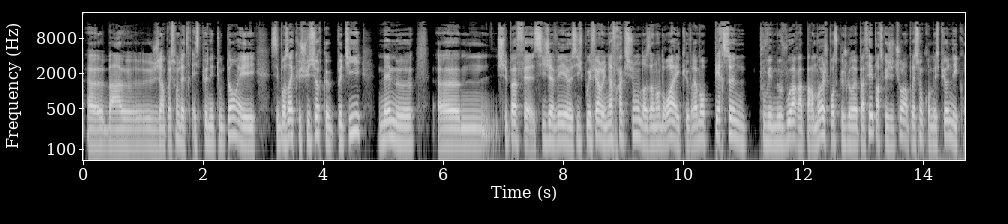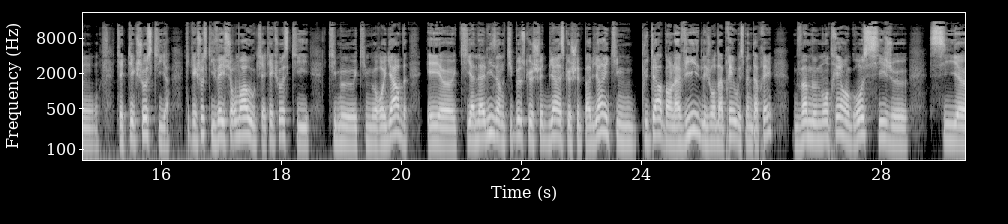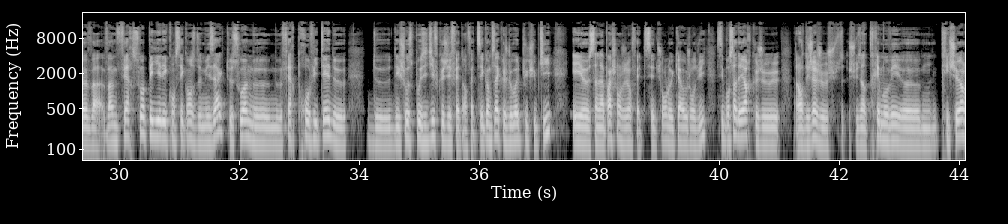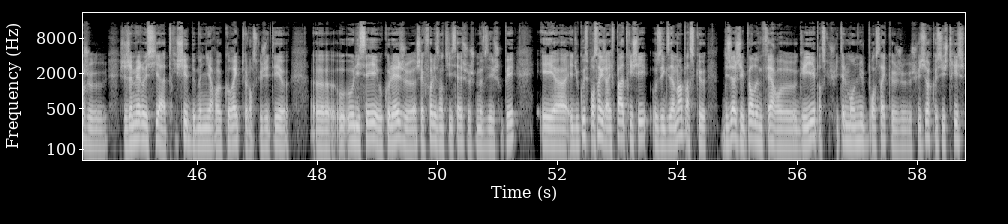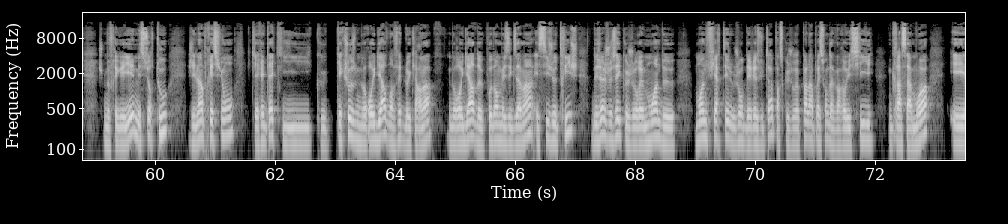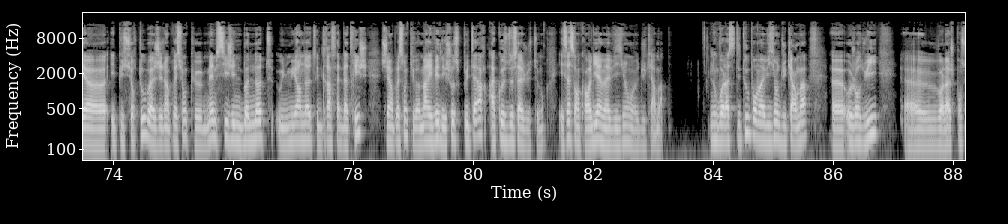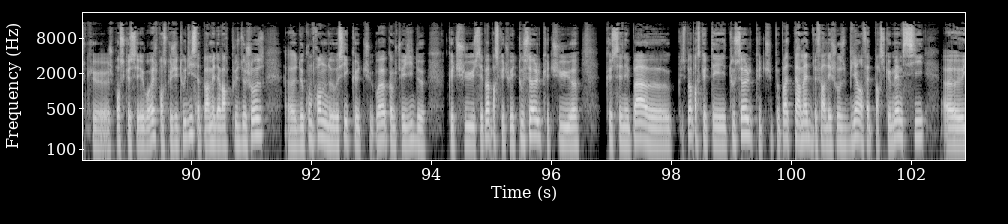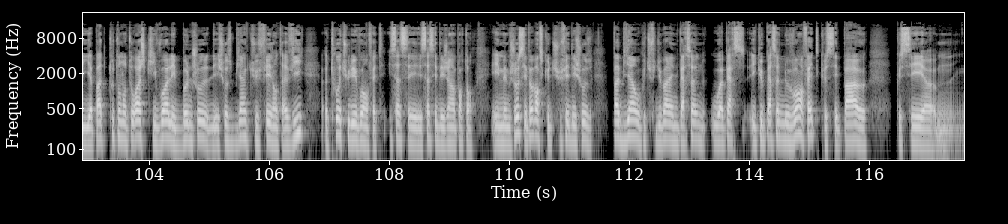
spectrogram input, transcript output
euh bah euh, j'ai l'impression d'être espionné tout le temps. Et c'est pour ça que je suis sûr que petit, même, euh, euh je sais pas, si j'avais, si je pouvais faire une infraction dans un endroit et que vraiment personne pouvait me voir à part moi, je pense que je l'aurais pas fait parce que j'ai toujours l'impression qu'on m'espionne et qu'on qu'il y a quelque chose qui, qu'il y a quelque chose qui veille sur moi ou qu'il y a quelque chose qui qui me qui me regarde et euh, qui analyse un petit peu ce que je fais de bien et ce que je fais de pas bien et qui plus tard dans la vie, les jours d'après ou les semaines d'après, va me montrer en gros si je si euh, va, va me faire soit payer les conséquences de mes actes, soit me, me faire profiter de, de des choses positives que j'ai faites en fait. C'est comme ça que je le vois depuis que je suis petit et euh, ça n'a pas changé en fait. C'est toujours le cas aujourd'hui. C'est pour ça d'ailleurs que je alors déjà je, je, suis un très mauvais euh, tricheur. Je j'ai jamais réussi à tricher de manière correcte lorsque j'étais au, au, lycée et au collège. À chaque fois les antisèches je me faisais choper et, et du coup c'est pour ça que j'arrive pas à tricher aux examens parce que déjà j'ai peur de me faire griller parce que je suis tellement nul pour ça que je, suis sûr que si je triche je me ferai griller. Mais surtout, j'ai l'impression qu'il y a quelqu'un qui, que quelque chose me regarde, fait, le karma me regarde pendant mes examens. Et si je triche, déjà, je sais que j'aurai moins de, moins de fierté le jour des résultats parce que j'aurai pas l'impression d'avoir réussi grâce à moi. Et, euh, puis surtout, bah, j'ai l'impression que même si j'ai une bonne note ou une meilleure note grâce à de la triche, j'ai l'impression qu'il va m'arriver des choses plus tard à cause de ça, justement. Et ça, c'est encore lié à ma vision euh, du karma. Donc voilà, c'était tout pour ma vision du karma euh, aujourd'hui. Euh, voilà, je pense que je pense que c'est ouais, je pense que j'ai tout dit. Ça te permet d'avoir plus de choses, euh, de comprendre aussi que tu vois, comme je te l'ai dit, de que tu c'est pas parce que tu es tout seul que tu euh, que ce n'est pas euh, c'est pas parce que tu es tout seul que tu peux pas te permettre de faire des choses bien en fait. Parce que même si euh, il n'y a pas tout ton entourage qui voit les bonnes choses les choses bien que tu fais dans ta vie euh, toi tu les vois en fait. Et ça c'est ça c'est déjà important. Et même chose c'est pas parce que tu fais des choses pas bien ou que tu fais du mal à une personne ou à pers et que personne ne voit en fait que c'est pas que c'est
